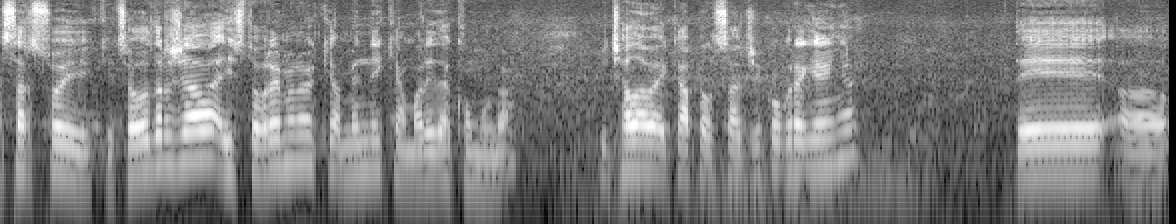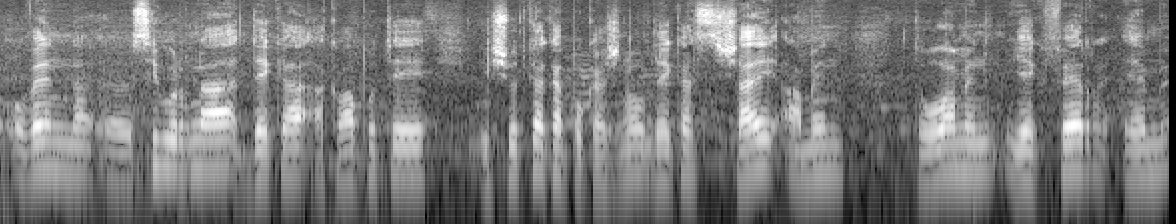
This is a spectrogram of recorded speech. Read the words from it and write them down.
сар сој ки цело држава, истовремено ке менде ке марида комуна. Вичалава е капел саджико граѓања, те овен сигурна дека ако апоте и шутка ка покажнал дека шај амен толамен е фер ем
